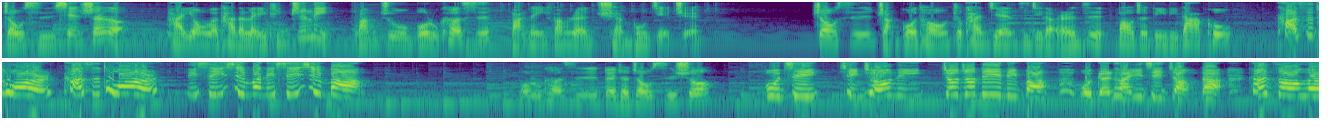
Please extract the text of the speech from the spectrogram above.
宙斯现身了。他用了他的雷霆之力，帮助波鲁克斯把那一方人全部解决。宙斯转过头，就看见自己的儿子抱着弟弟大哭：“卡斯托尔，卡斯托尔，你醒醒吧，你醒醒吧！”波鲁克斯对着宙斯说：“父亲，请求您救救弟弟吧！我跟他一起长大，他走了，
